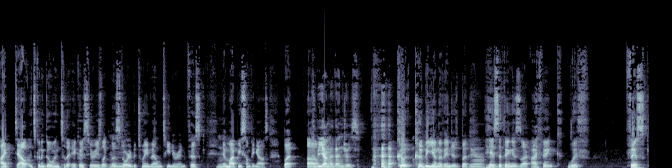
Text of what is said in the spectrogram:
I doubt it's going to go into the Echo series, like the Mm. story between Valentina and Fisk. It Mm. might be something else, but um, could be Young Avengers could could be Young Avengers. But yeah here's the thing: is like I think with Fisk,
